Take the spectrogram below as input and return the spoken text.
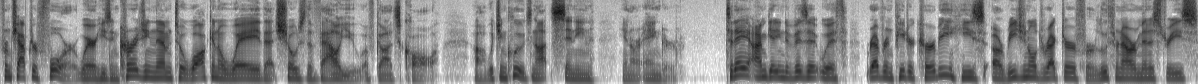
from chapter 4, where he's encouraging them to walk in a way that shows the value of God's call, uh, which includes not sinning in our anger. Today, I'm getting to visit with Reverend Peter Kirby. He's a regional director for Lutheran Hour Ministries.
